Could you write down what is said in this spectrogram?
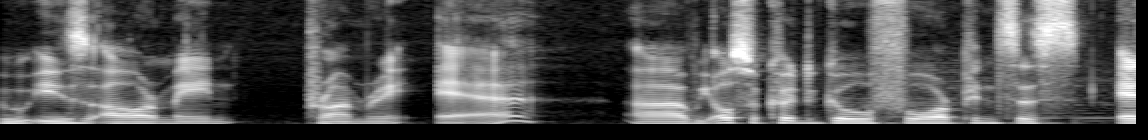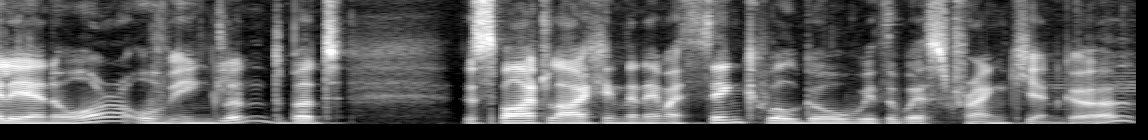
who is our main primary heir. Uh, we also could go for Princess Eleanor of England, but despite liking the name, I think we'll go with the West Frankian girl.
